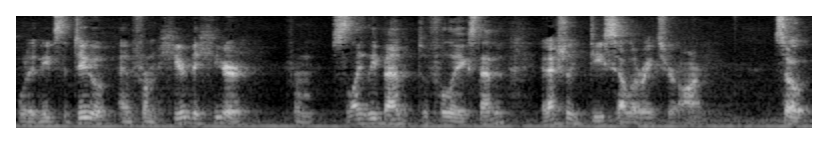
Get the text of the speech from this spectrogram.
what it needs to do, and from here to here, from slightly bent to fully extended, it actually decelerates your arm. So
